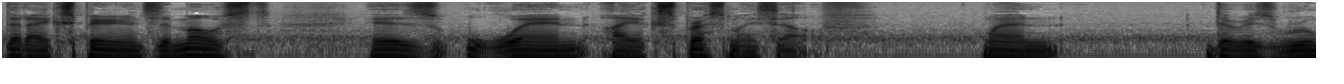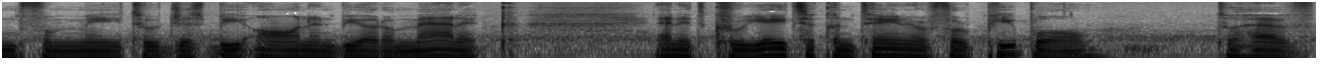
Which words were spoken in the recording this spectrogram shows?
that I experience the most is when I express myself when there is room for me to just be on and be automatic and it creates a container for people to have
